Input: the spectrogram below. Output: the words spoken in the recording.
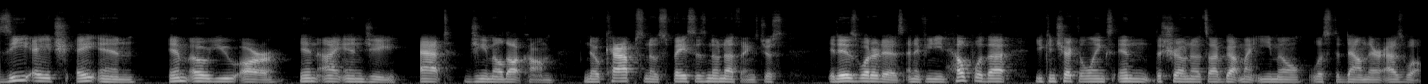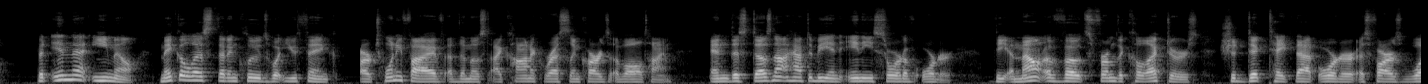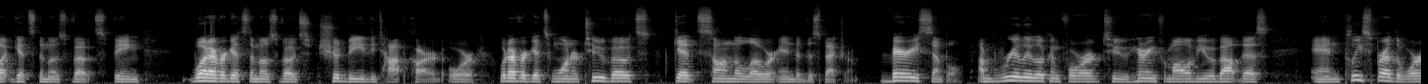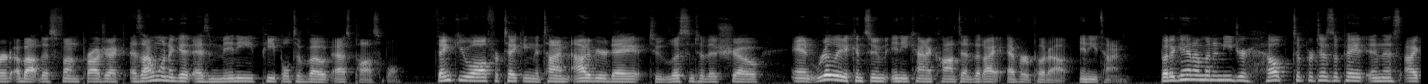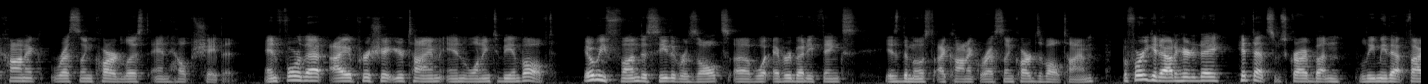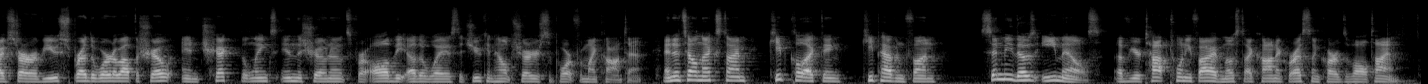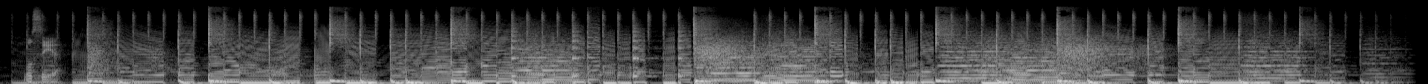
Z H A N M O U R N I N G at gmail.com. No caps, no spaces, no nothings. Just it is what it is. And if you need help with that, you can check the links in the show notes. I've got my email listed down there as well. But in that email, Make a list that includes what you think are 25 of the most iconic wrestling cards of all time. And this does not have to be in any sort of order. The amount of votes from the collectors should dictate that order as far as what gets the most votes, being whatever gets the most votes should be the top card, or whatever gets one or two votes gets on the lower end of the spectrum. Very simple. I'm really looking forward to hearing from all of you about this. And please spread the word about this fun project as I want to get as many people to vote as possible. Thank you all for taking the time out of your day to listen to this show and really to consume any kind of content that I ever put out anytime. But again, I'm going to need your help to participate in this iconic wrestling card list and help shape it. And for that, I appreciate your time and wanting to be involved. It'll be fun to see the results of what everybody thinks is the most iconic wrestling cards of all time. Before you get out of here today, hit that subscribe button, leave me that five star review, spread the word about the show, and check the links in the show notes for all the other ways that you can help show your support for my content. And until next time, keep collecting, keep having fun. Send me those emails of your top 25 most iconic wrestling cards of all time. We'll see you.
